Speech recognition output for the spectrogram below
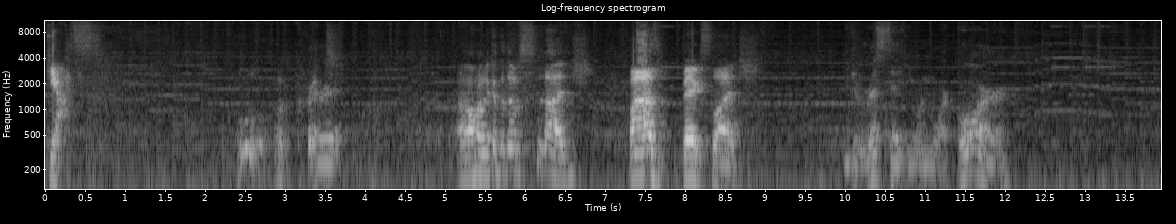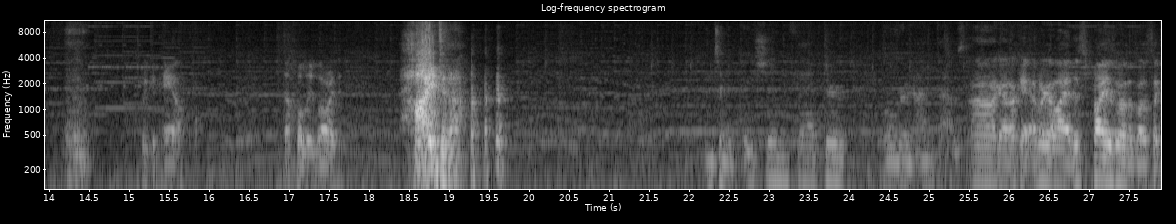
gas. Ooh, that was a crit. Crit. Oh, look at the little sludge. Wow, that's big sludge. You can risk taking one more, or We can hail the Holy Lord. Hydra! intimidation factor over nine thousand. oh my god, okay, I'm not gonna lie. This probably is one of the most like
